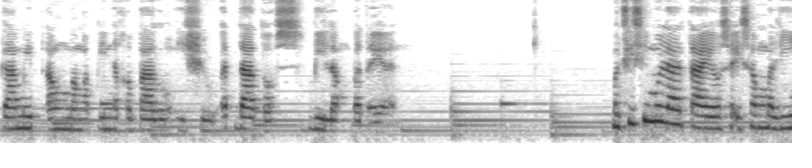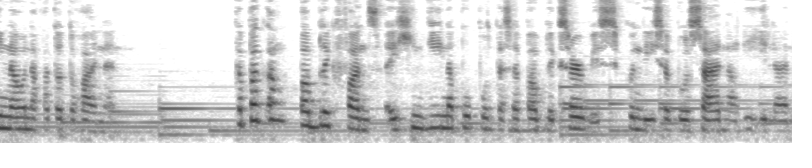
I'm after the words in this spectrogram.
gamit ang mga pinakabagong issue at datos bilang batayan. Magsisimula tayo sa isang malinaw na katotohanan Kapag ang public funds ay hindi napupunta sa public service kundi sa bulsa ng iilan,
